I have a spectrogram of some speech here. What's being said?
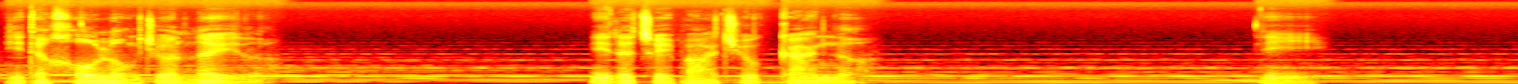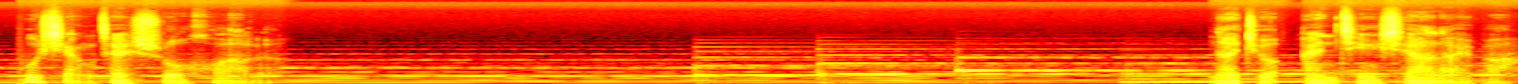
你的喉咙就累了，你的嘴巴就干了，你不想再说话了，那就安静下来吧，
